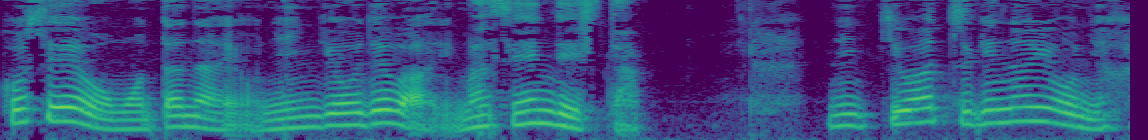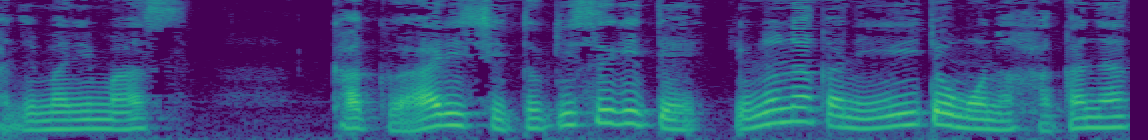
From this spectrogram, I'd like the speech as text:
個性を持たないお人形ではありませんでした。日記は次のように始まります。かくありし時すぎて世の中にいいともの儚く、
